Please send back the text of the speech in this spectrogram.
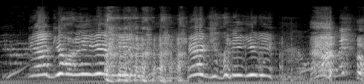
焼きおにぎり！焼きおにぎり！やめろ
